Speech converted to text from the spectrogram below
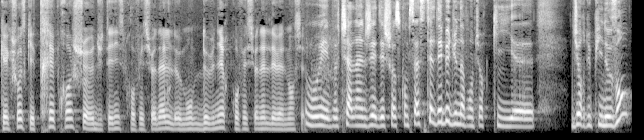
quelque chose qui est très proche du tennis professionnel, de mon devenir professionnel d'événementiel. Oui, vous challenger des choses comme ça. C'était le début d'une aventure qui dure depuis 9 ans.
